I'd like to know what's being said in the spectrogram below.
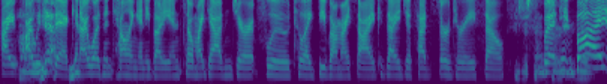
I, um, I was yeah. sick and I wasn't telling anybody. And so my dad and Jarrett flew to like be by my side because I just had surgery. So, but, surgery, but yeah.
